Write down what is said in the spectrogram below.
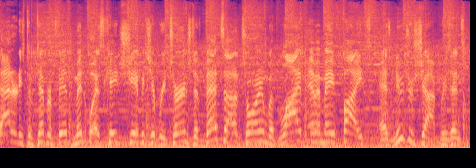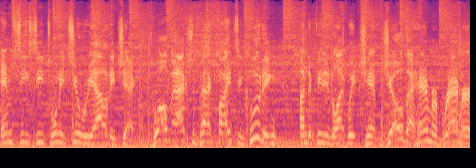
Saturday, September 5th, Midwest Cage Championship returns to Vets Auditorium with live MMA fights as Nutrishop presents MCC 22 Reality Check. 12 action-packed fights, including undefeated lightweight champ Joe the Hammer Brammer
